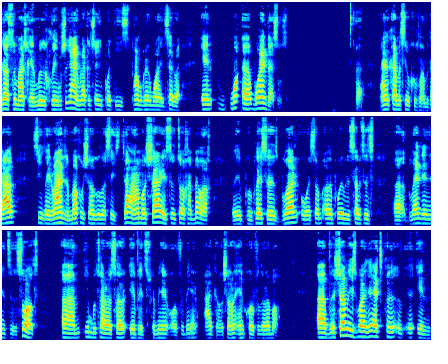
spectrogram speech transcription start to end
that's the mashkin really claim. So yeah, I'm not going to say you put these pomegranate wine, etc., in uh, wine vessels. Uh, see later on, the Makum Shagula says, Dam, Oshar, is to Melach, they place his blood or some other prohibited substance uh, blended into the salt, um, if it's permitted or forbidden, Ad and quote for the Ramah. V'sham is by that's in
